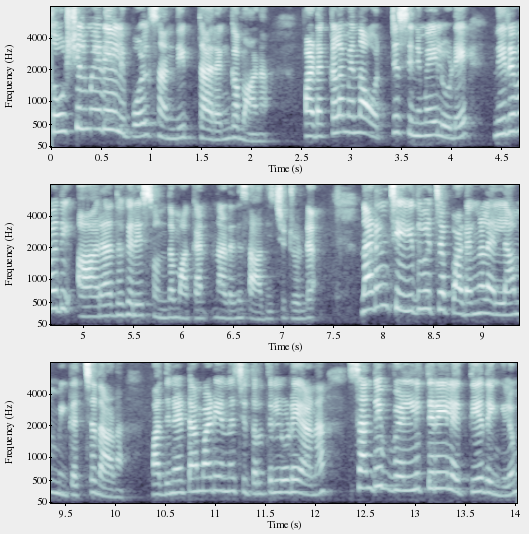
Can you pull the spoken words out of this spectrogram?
സോഷ്യൽ മീഡിയയിൽ ഇപ്പോൾ സന്ദീപ് തരംഗമാണ്. പടക്കളം എന്ന ഒറ്റ സിനിമയിലൂടെ നിരവധി ആരാധകരെ സ്വന്തമാക്കാൻ നടന് സാധിച്ചിട്ടുണ്ട്. നടൻ ചെയ്തു വെച്ച പടങ്ങളെല്ലാം മികച്ചതാണ്. പതിനെട്ടാം പാടി എന്ന ചിത്രത്തിലൂടെയാണ് സന്ദീപ് വെള്ളിത്തിരയിൽ എത്തിയതെങ്കിലും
